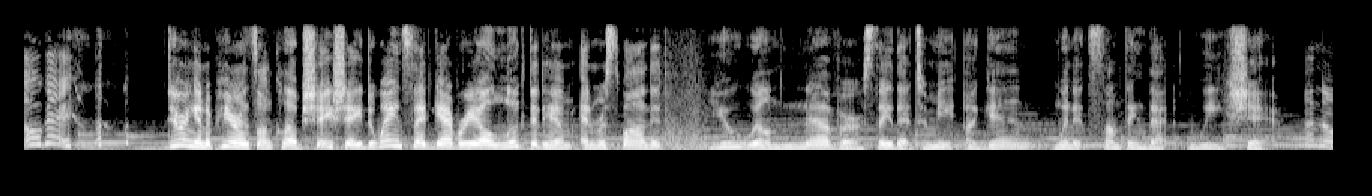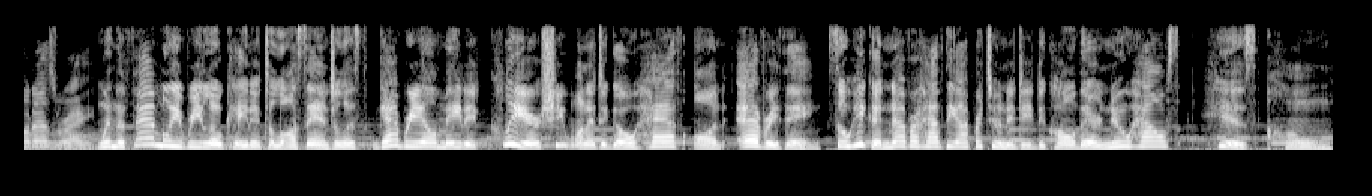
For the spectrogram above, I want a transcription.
Okay. During an appearance on Club Shay Shay, Dwyane said Gabrielle looked at him and responded, You will never say that to me again when it's something that we share. I know that's right. When the family relocated to Los Angeles, Gabrielle made it clear she wanted to go half on everything, so he could never have the opportunity to call their new house his home.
